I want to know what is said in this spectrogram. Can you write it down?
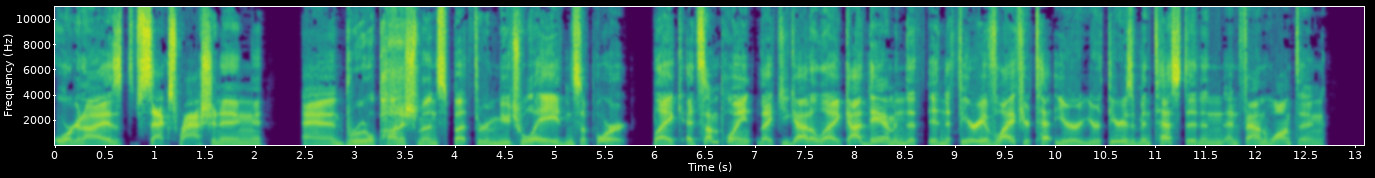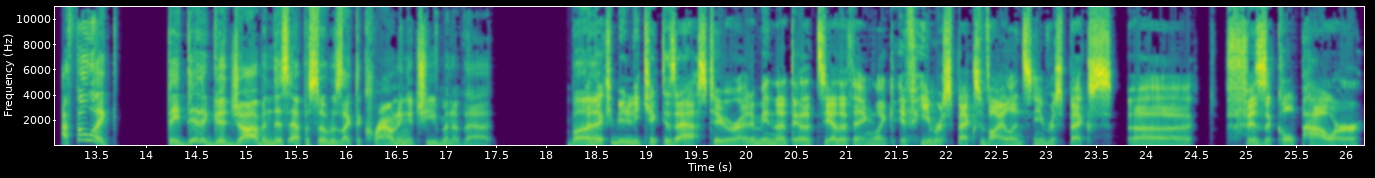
organized sex rationing and brutal punishments, but through mutual aid and support like at some point like you gotta like goddamn in the in the theory of life your te- your your theories have been tested and and found wanting i felt like they did a good job, and this episode was like the crowning achievement of that. But and that community kicked his ass too, right? I mean, that, that's the other thing. Like, if he respects violence and he respects uh, physical power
